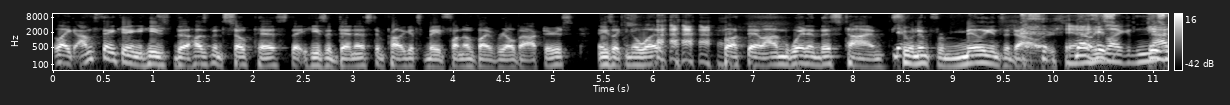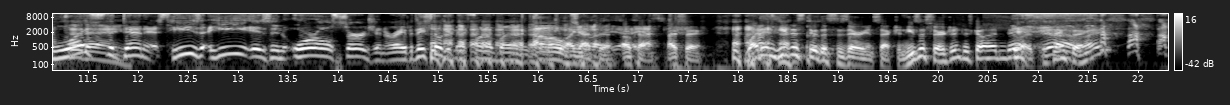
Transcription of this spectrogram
Like I'm thinking he's the husband's so pissed that he's a dentist and probably gets made fun of by real doctors. And he's like, you know what? Fuck them. I'm winning this time. Suing him for millions of dollars. Yeah, no, he's his, like, his not wife's today. the dentist. He's he is an oral surgeon, all right, but they still get made fun of by other Oh, I surgeons, got you. Yeah, okay, yeah. I see. Why didn't he just do the cesarean section? He's a surgeon. Just go ahead and do it. Yeah, same thing. right?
